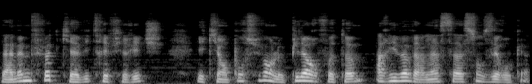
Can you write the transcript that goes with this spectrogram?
la même flotte qui a vitrifié Rich et qui en poursuivant le Pillar of Autumn arriva vers l'installation 04.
